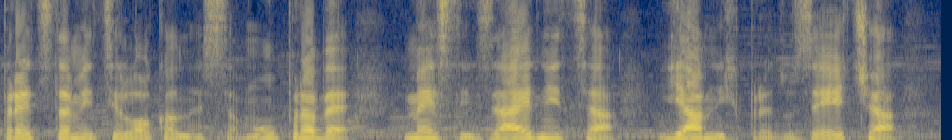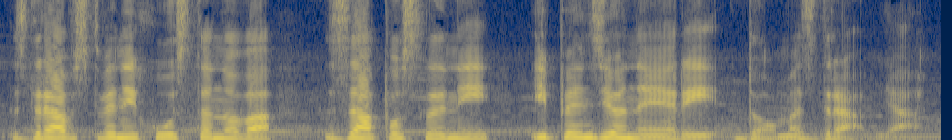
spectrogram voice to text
predstavnici lokalne samouprave, mesnih zajednica, javnih preduzeća, zdravstvenih ustanova, zaposleni i penzioneri Doma zdravlja.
